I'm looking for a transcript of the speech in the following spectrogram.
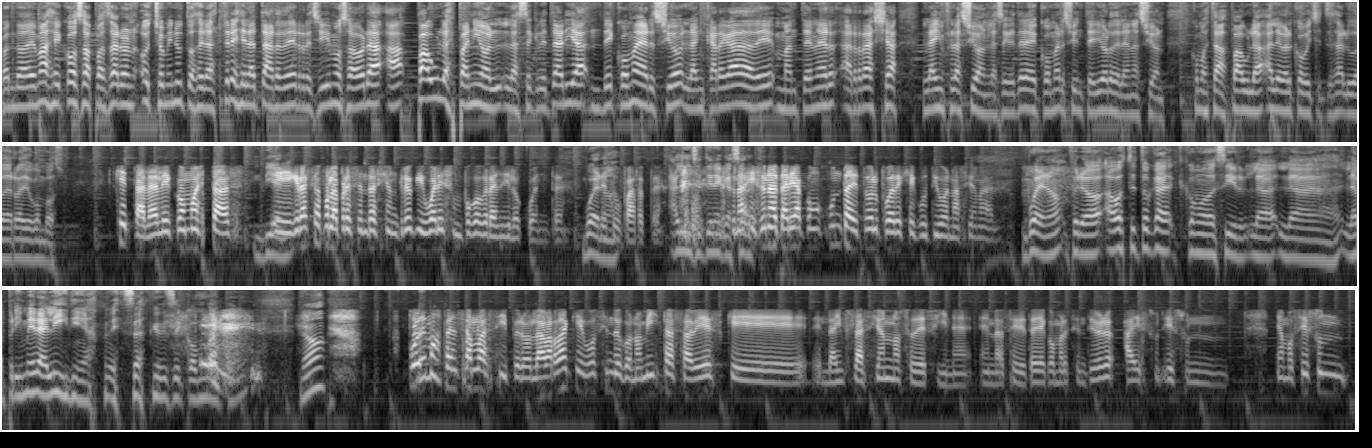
Cuando además de cosas pasaron 8 minutos de las 3 de la tarde, recibimos ahora a Paula Español, la secretaria de Comercio, la encargada de mantener a raya la inflación, la secretaria de Comercio Interior de la Nación. ¿Cómo estás, Paula? Ale Berkovich te saluda de Radio con vos. ¿Qué tal, Ale? ¿Cómo estás? Bien. Eh, gracias por la presentación. Creo que igual es un poco grandilocuente Bueno, de tu parte. alguien se tiene que es, una, hacer- es una tarea conjunta de todo el Poder Ejecutivo Nacional. Bueno, pero a vos te toca, ¿cómo decir? La, la- la primera línea de, esa- de ese combate, ¿no? Podemos pensarlo así, pero la verdad que vos siendo economista sabés que la inflación no se define en la Secretaría de Comercio Interior. Ah, Es un, es un digamos, es un,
